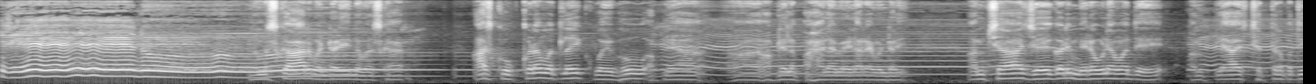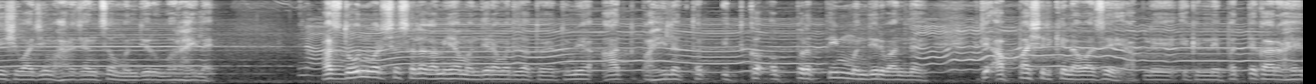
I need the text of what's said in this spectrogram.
रेणू. नमस्कार मंडळी नमस्कार. आज कोकणामधलं एक वैभव आपल्या आपल्याला पाहायला मिळणार आहे मंडळी. आमच्या जयगड मिरवण्यामध्ये आपल्या छत्रपती शिवाजी महाराजांचं मंदिर उभं राहिलं आहे आज दोन वर्ष सलग आम्ही या मंदिरामध्ये जातोय. तुम्ही आत पाहिलं तर इतकं अप्रतिम मंदिर बांधलं आहे ते आप्पा शिर्के नावाचे आपले एक नेपथ्यकार आहेत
